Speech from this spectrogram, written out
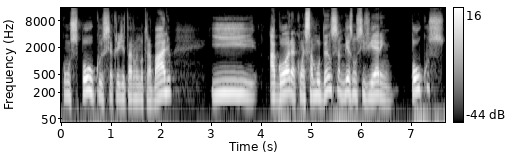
com os poucos que acreditaram no meu trabalho. E agora, com essa mudança, mesmo se vierem poucos,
